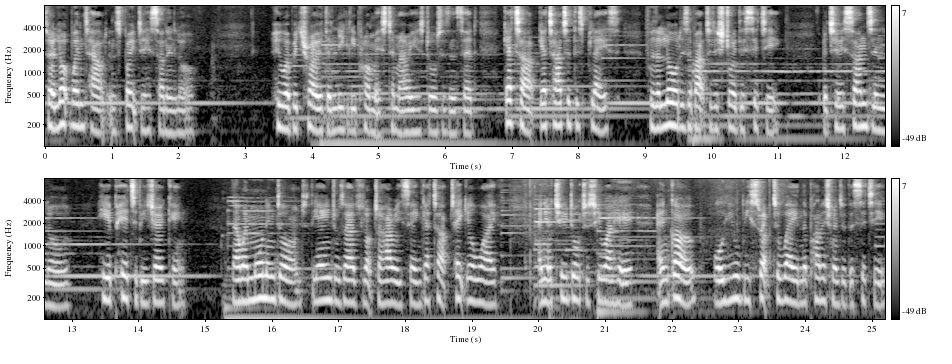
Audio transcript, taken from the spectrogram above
So Lot went out and spoke to his son in law, who were betrothed and legally promised to marry his daughters, and said, Get up, get out of this place, for the Lord is about to destroy this city. But to his sons in law he appeared to be joking. Now, when morning dawned, the angels urged Lot to hurry, saying, Get up, take your wife and your two daughters who are here, and go, or you will be swept away in the punishment of the city.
